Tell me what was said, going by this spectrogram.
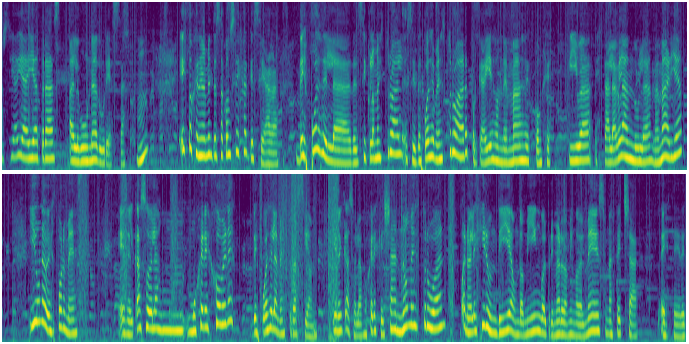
o si hay ahí atrás alguna dureza. Esto generalmente se aconseja que se haga después del ciclo menstrual, es decir, después de menstruar, porque ahí es donde más descongestiva está la glándula mamaria, y una vez por mes. En el caso de las mujeres jóvenes, después de la menstruación. Y en el caso de las mujeres que ya no menstruan, bueno, elegir un día, un domingo, el primer domingo del mes, una fecha este,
